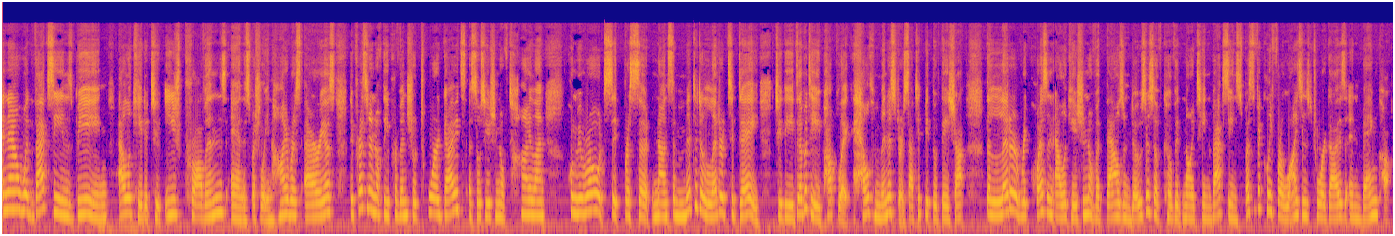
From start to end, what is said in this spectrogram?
And now, with vaccines being allocated to each province and especially in high risk areas, the president of the Provincial Tour Guides Association of Thailand Wirod Sit Prasert Nan submitted a letter today to the Deputy Public Health Minister Sathit Pitutecha. The letter requests an allocation of a thousand doses of COVID-19 vaccine specifically for licensed tour guides in Bangkok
